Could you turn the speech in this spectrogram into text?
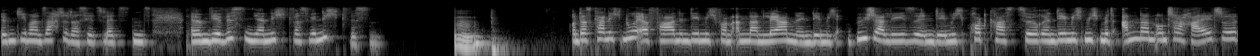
irgendjemand sagte das jetzt letztens, äh, wir wissen ja nicht, was wir nicht wissen. Mhm. Und das kann ich nur erfahren, indem ich von anderen lerne, indem ich Bücher lese, indem ich Podcasts höre, indem ich mich mit anderen unterhalte,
